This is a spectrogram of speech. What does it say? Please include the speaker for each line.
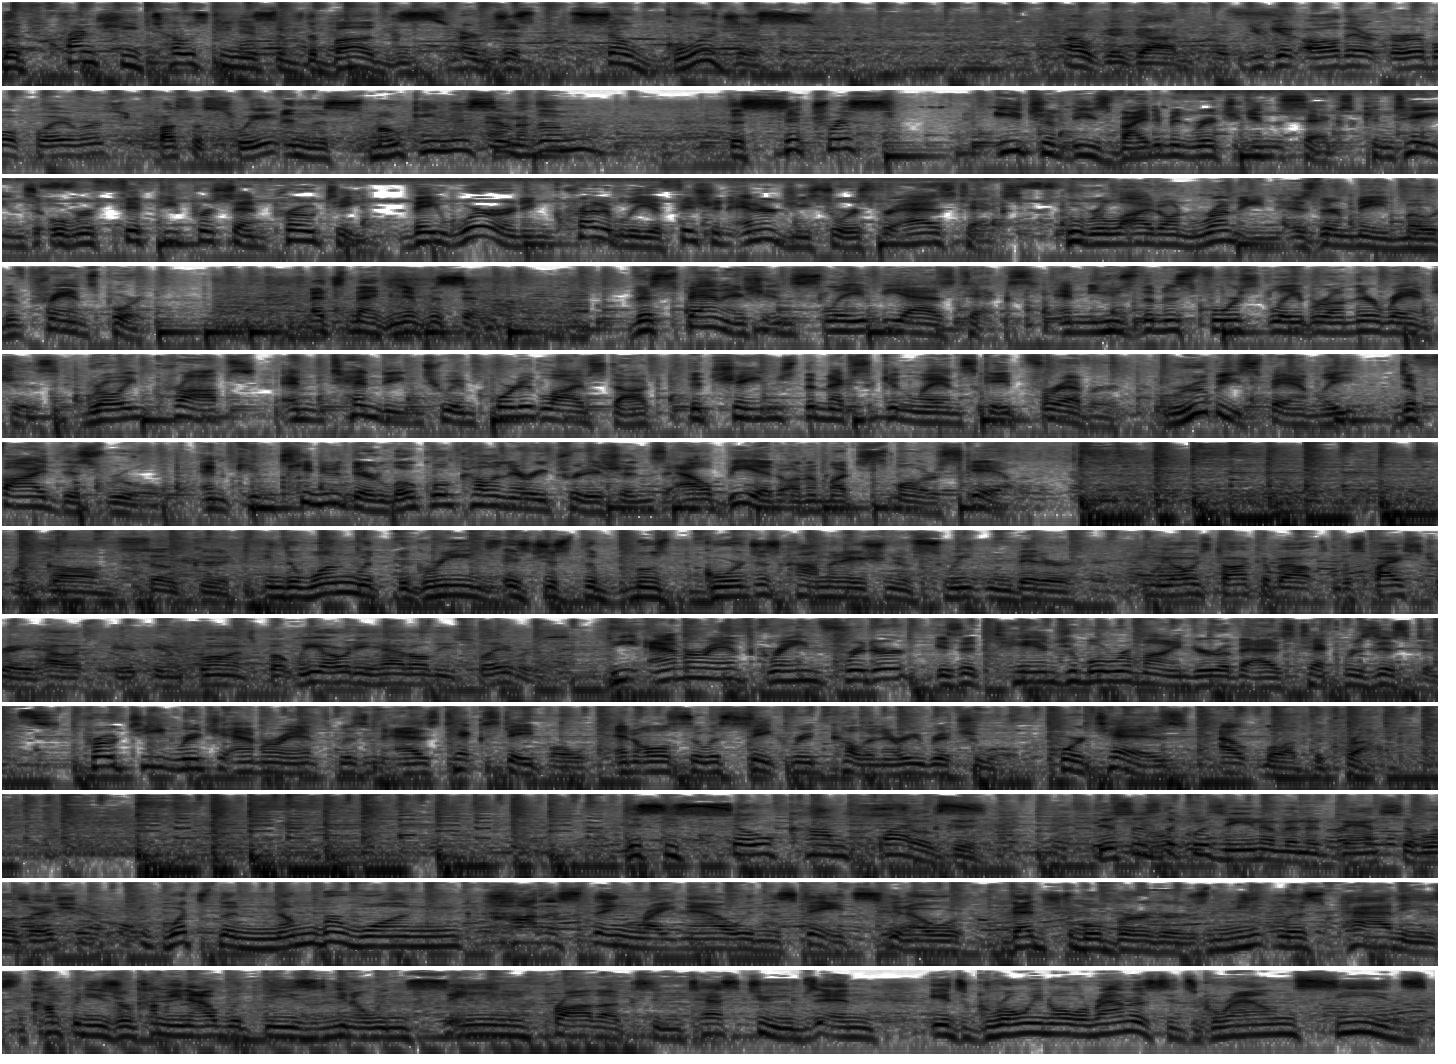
Speaker 1: The crunchy toastiness of the bugs are just so gorgeous.
Speaker 2: Oh, good God. You get all their herbal flavors, plus the sweet.
Speaker 1: And the smokiness
Speaker 2: And
Speaker 1: of
Speaker 2: the-
Speaker 1: them, the citrus.
Speaker 3: Each of these vitamin rich insects contains over 50% protein. They were an incredibly efficient energy source for Aztecs, who relied on running as their main mode of transport.
Speaker 1: That's magnificent.
Speaker 3: The Spanish enslaved the Aztecs and used them as forced labor on their ranches, growing crops and tending to imported livestock that changed the Mexican landscape forever. Ruby's family defied this rule and continued their local culinary traditions, albeit on a much smaller scale.
Speaker 2: God.
Speaker 4: So good.
Speaker 1: And the one with the greens is just the most gorgeous combination of sweet and bitter.
Speaker 2: We always talk about the spice trade, how it, it influenced, but we already had all these flavors.
Speaker 3: The amaranth grain fritter is a tangible reminder of Aztec resistance. Protein rich amaranth was an Aztec staple and also a sacred culinary ritual. Cortez outlawed the crop.
Speaker 1: This is so complex.
Speaker 4: So good.
Speaker 2: This is the cuisine of an advanced civilization.
Speaker 1: What's the number one hottest thing right now in the States? You know, vegetable burgers, meatless patties. Companies are coming out with these, you know, insane products in test tubes, and it's growing all around us. It's ground seeds.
